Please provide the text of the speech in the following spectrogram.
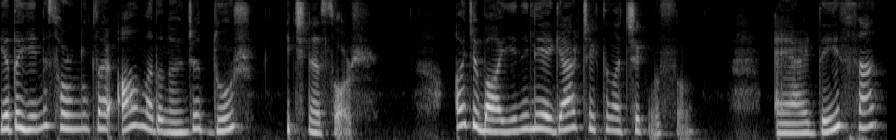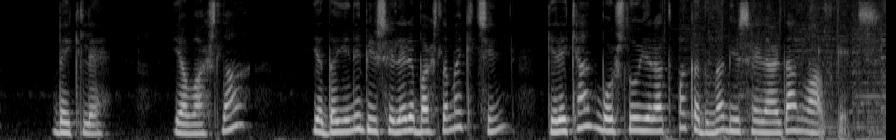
ya da yeni sorumluluklar almadan önce dur, içine sor. Acaba yeniliğe gerçekten açık mısın? Eğer değilsen bekle, yavaşla ya da yeni bir şeylere başlamak için gereken boşluğu yaratmak adına bir şeylerden vazgeç.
